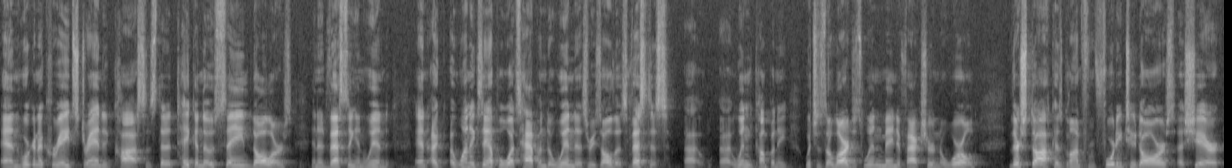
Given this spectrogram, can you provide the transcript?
and we're going to create stranded costs instead of taking those same dollars and investing in wind. And I, one example what's happened to wind as a result of this, Vestas uh, uh, Wind Company, which is the largest wind manufacturer in the world, their stock has gone from $42 a share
